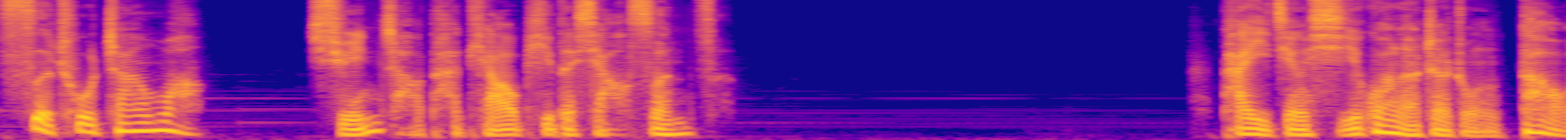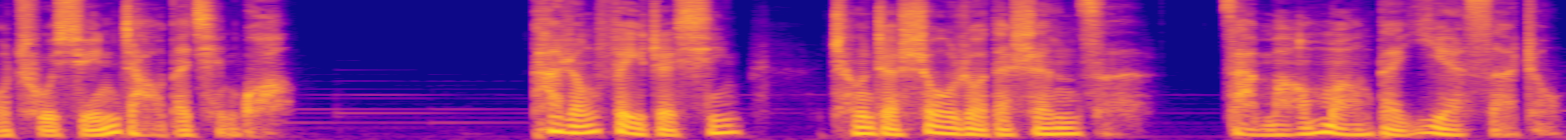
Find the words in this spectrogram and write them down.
四处张望，寻找她调皮的小孙子。他已经习惯了这种到处寻找的情况。他仍费着心，撑着瘦弱的身子，在茫茫的夜色中。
